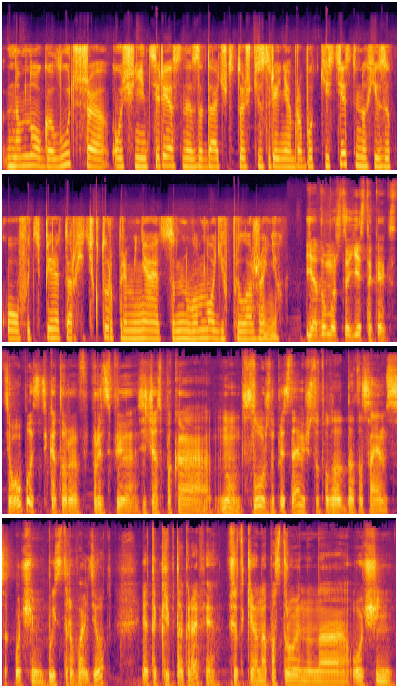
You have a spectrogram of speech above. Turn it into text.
намного лучше очень интересные задачи с точки зрения обработки естественных языков. И теперь эта архитектура применяется ну, во многих приложениях. Я думаю, что есть такая, кстати, область, которая, в принципе, сейчас пока ну, сложно представить, что туда Data Science очень быстро войдет. Это криптография. Все-таки она построена на очень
